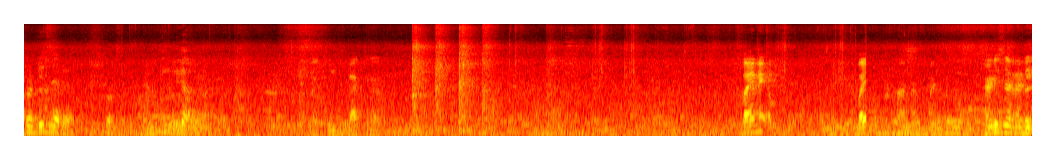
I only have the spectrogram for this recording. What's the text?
ప్రొడ్యూసర్ కొంచెం బ్యాక్ రా రెడీ సార్ రెడీ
